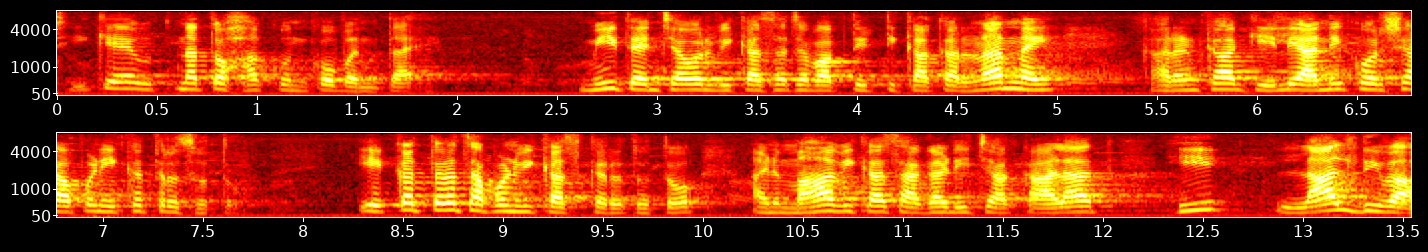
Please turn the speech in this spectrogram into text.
ठीक आहे उतना तो हा कुनको बनता मी त्यांच्यावर विकासाच्या बाबतीत टीका करणार नाही कारण का गेले अनेक वर्ष आपण एकत्रच होतो. एकत्रच आपण विकास करत होतो आणि महाविकास आघाडीच्या काळात ही लाल दिवा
